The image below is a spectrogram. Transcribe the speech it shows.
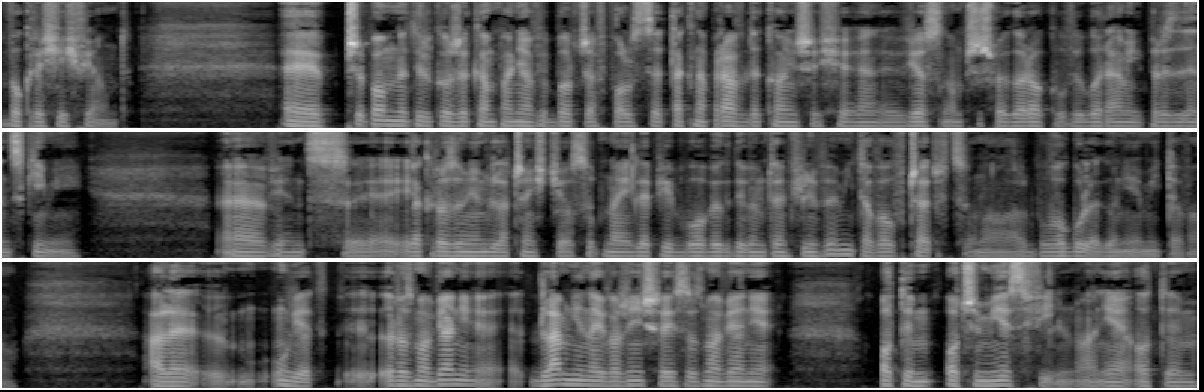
w okresie świąt. Przypomnę tylko, że kampania wyborcza w Polsce tak naprawdę kończy się wiosną przyszłego roku wyborami prezydenckimi E, więc e, jak rozumiem, dla części osób najlepiej byłoby, gdybym ten film wyemitował w czerwcu, no albo w ogóle go nie emitował. Ale e, mówię, rozmawianie, dla mnie najważniejsze jest rozmawianie o tym, o czym jest film, a nie o tym,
